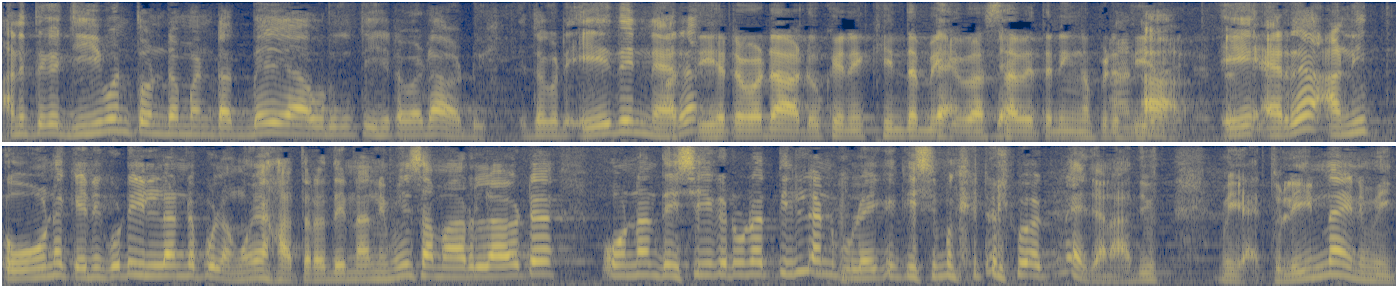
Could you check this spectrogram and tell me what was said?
අනිතක ජීවන් තොන්ඩමටත් බේ. අවුරුදු තිහට වඩ අඩු එතකට ඒ දෙන්න ඇර හට වඩ අඩු කෙනෙක් හිද මේ වස්සා වෙතනින් අපිට ඒ ඇර අනිත් ඕන කෙනෙකුට ඉල්ලන්න පුළන් ඔය හතර දෙන්නම සමාරලාට ඕන දෙසිකටුනත් ඉල්ලන්න පුල එක කිසිම කෙටලුවක් නෑ. ජනාධ මේ ඇතුල ඉන්න එන මේ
